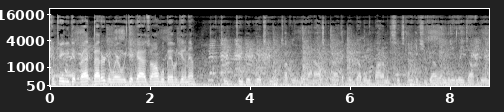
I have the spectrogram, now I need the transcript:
continue to get better to where we get guys on, we'll be able to get them in two, two big hits. Can you talk a little bit about Oscar Track, that big double in the bottom of the sixth, kind of gets you going, then he leads off again in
